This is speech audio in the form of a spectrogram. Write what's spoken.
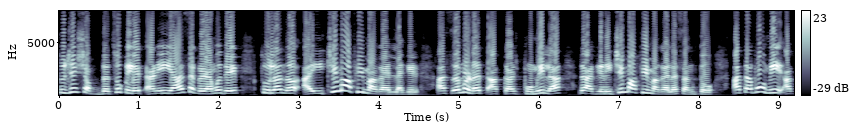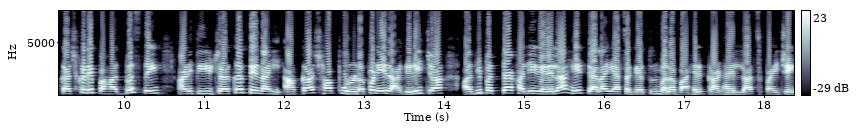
तुझे शब्द चुकलेत आणि या सगळ्यामध्ये तुला न आईची माफी मागायला लागेल. असं म्हणत आकाश भूमीला रागिणीची माफी मागायला सांगतो. आता भूमी आकाशकडे पाहत बसते आणि ती विचार करते नाही आकाश हा पूर्णपणे रागिणीच्या अधिपत्याखाली गेलेला आहे. त्याला या सगळ्यातून मला बाहेर काढायलाच पाहिजे.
